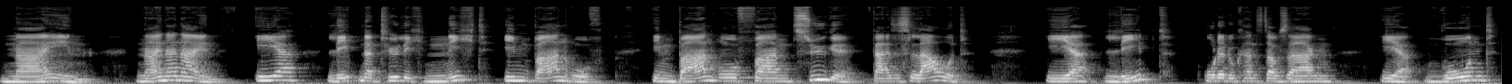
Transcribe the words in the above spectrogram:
Nein, nein, nein, nein. Er lebt natürlich nicht im Bahnhof. Im Bahnhof fahren Züge, da ist es laut. Er lebt oder du kannst auch sagen, er wohnt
